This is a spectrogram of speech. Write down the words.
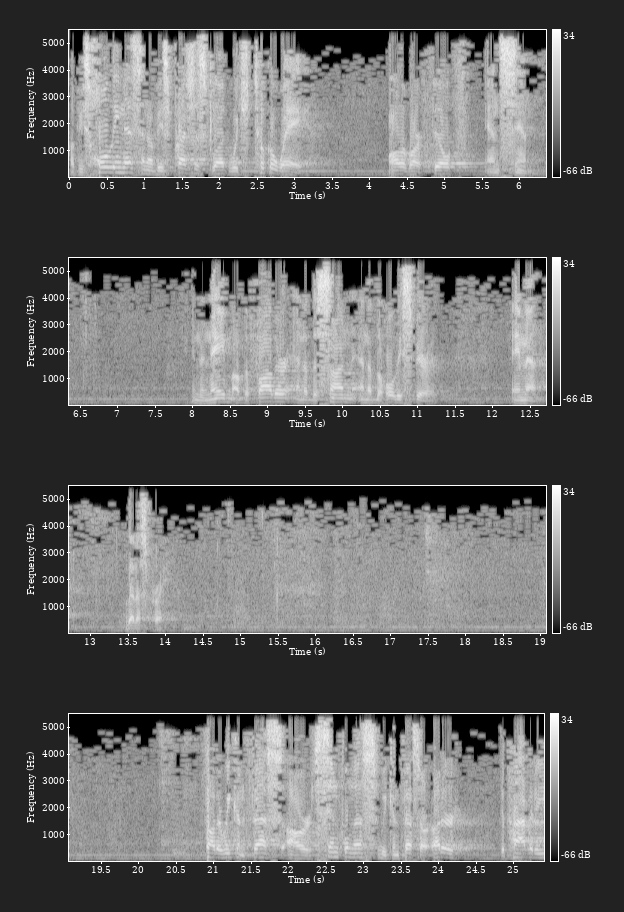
of his holiness, and of his precious blood, which took away all of our filth and sin. In the name of the Father, and of the Son, and of the Holy Spirit. Amen. Let us pray. Father, we confess our sinfulness. We confess our utter depravity.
